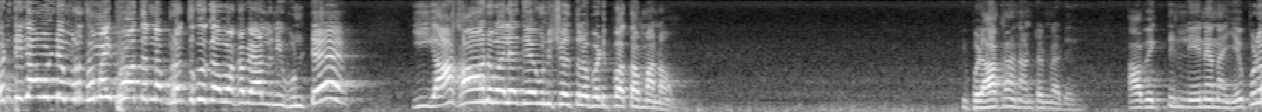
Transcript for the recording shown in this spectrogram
ఒంటిగా ఉండి మృతమైపోతున్న బ్రతుకుగా ఒకవేళ నీ ఉంటే ఈ ఆకాను వలె దేవుని చేతిలో పడిపోతాం మనం. ఇప్పుడు ఆకాన్ అంటున్నాడు ఆ వ్యక్తిని నేనేనా? ఎప్పుడు?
